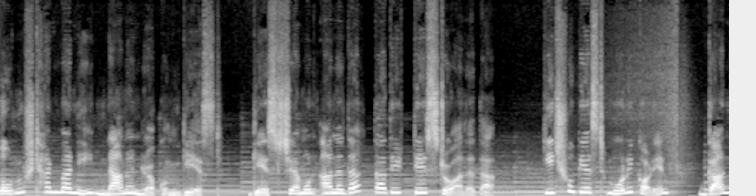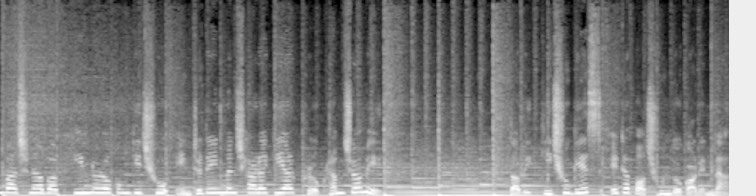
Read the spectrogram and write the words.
অনুষ্ঠান মানেই নানান রকম গেস্ট গেস্ট যেমন আলাদা, তাদের টেস্টও আলাদা। কিছু গেস্ট মনে করেন, গান, বাজনা বা ভিন্ন রকম কিছু এন্টারটেইনমেন্ট ছাড়া কি আর প্রোগ্রাম জমে? তবে কিছু গেস্ট এটা পছন্দ করেন না।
